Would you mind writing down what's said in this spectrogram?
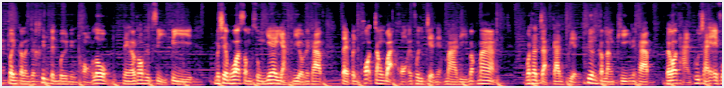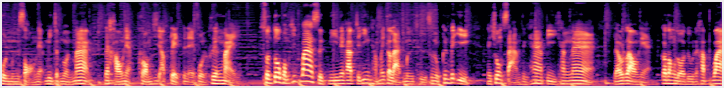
Apple กำลังจะขึ้นเป็นเบอร์หนึ่งของโลกในรอบ 14 ปี ไม่ใช่เพราะว่า Samsung แย่อย่างเดียวนะครับ แต่เป็นเพราะจังหวะของ iPhone 17 เนี่ยมาดีมากๆ วัฏจักรการเปลี่ยนเครื่องกำลังพีคนะครับ แล้วก็ฐานผู้ใช้ iPhone มือ2เนี่ยมีจำนวนมาก และเขาเนี่ยพร้อมที่จะอัปเกรดเป็น iPhone เครื่องใหม่ ส่วนตัวผมคิดว่าศึกนี้นะครับจะยิ่งทำให้ตลาดมือถือสนุกขึ้นไปอีกในช่วง 3-5 ปีข้างหน้า แล้วเราเนี่ยก็ต้องรอดูนะครับว่า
